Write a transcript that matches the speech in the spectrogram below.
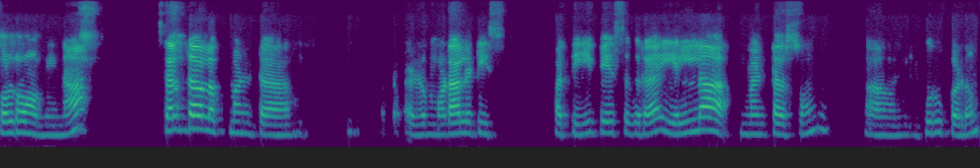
சொல்றோம் அப்படின்னா செல்ஃப் டெவலப்மெண்ட் மொடாலிட்டிஸ் பத்தி பேசுகிற எல்லா மென்டர்ஸும் குருக்களும்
